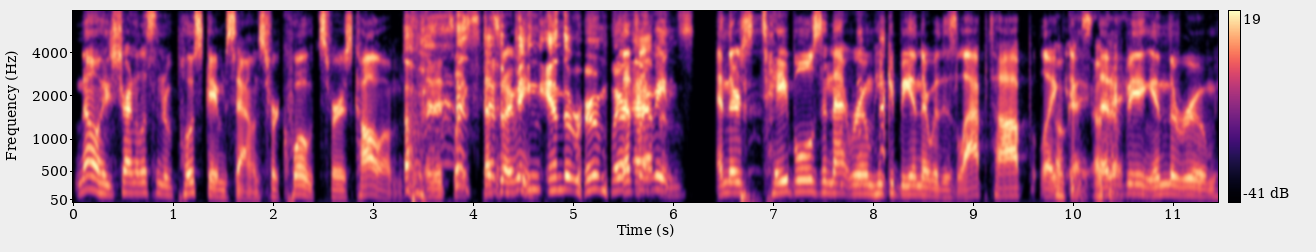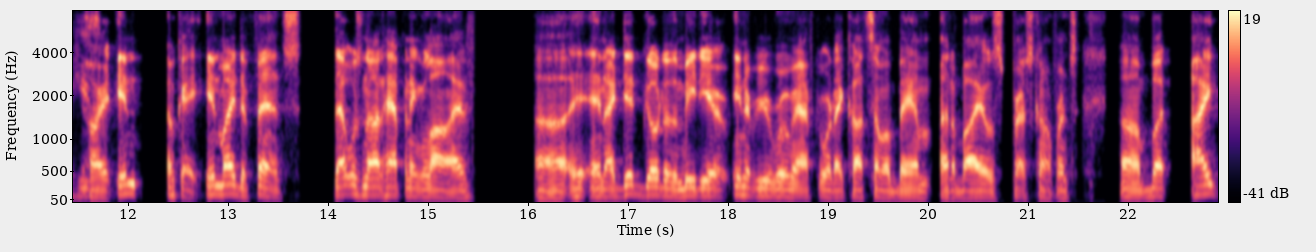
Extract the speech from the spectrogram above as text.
No, he's trying to listen to post game sounds for quotes for his columns, and it's like Instead that's what I mean. being in the room where That's it what I mean. And there's tables in that room. He could be in there with his laptop. Like Okay, instead okay. of being in the room, he's All right. In okay. In my defense, that was not happening live. Uh, and I did go to the media interview room afterward. I caught some of Bam Adebayo's press conference. Uh, but I,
